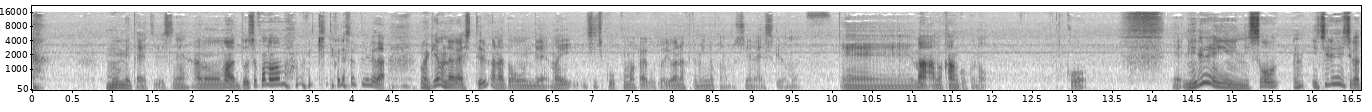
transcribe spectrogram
揉めたやつですね。あの、まあ、どうせこのまま聞いてくださってる方、まあ、ゲームの中で知ってるかなと思うんで、まあ、いちいちこう細かいことは言わなくてもいいのかもしれないですけども、えー、まあ、あの韓国の、こう、え二塁にそう、ん？一塁手が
